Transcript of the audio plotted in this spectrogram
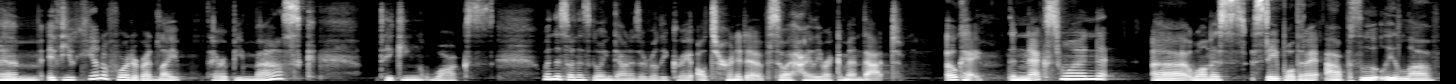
Um, if you can't afford a red light therapy mask, taking walks when the sun is going down is a really great alternative. So I highly recommend that. Okay, the next one, uh, wellness staple that I absolutely love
